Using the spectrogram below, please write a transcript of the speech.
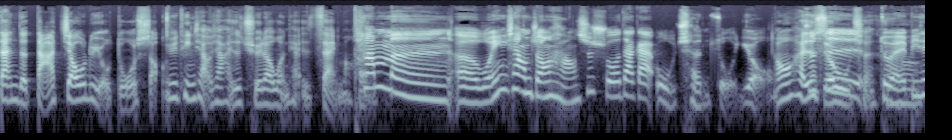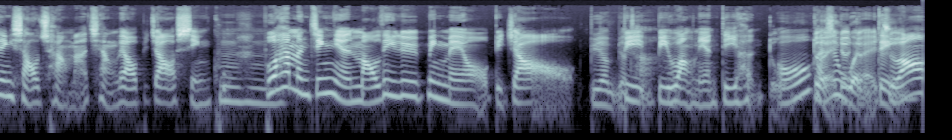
单的达焦率有多少？因为听起来好像还是缺料问题还是在嘛。他们呃，我印象中好像是说大概五成左右，然后还是只有五就是成，对，嗯毕竟小厂嘛，抢料比较辛苦。嗯不过他们今年毛利率并没有比较比较比比往年低很多对对对，主要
